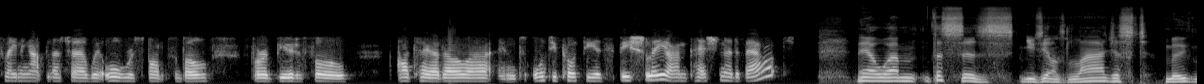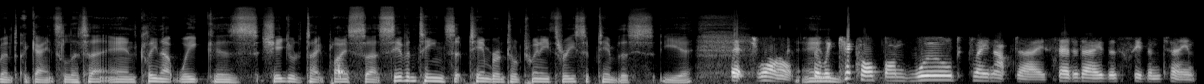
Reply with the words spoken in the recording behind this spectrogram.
cleaning up litter. We're all responsible for a beautiful Aotearoa and Ōtepoti especially. I'm passionate about. Now, um, this is New Zealand's largest movement against litter, and Cleanup Week is scheduled to take place uh, 17 September until 23 September this year. That's right. And so we kick off on World Cleanup Day, Saturday the 17th.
